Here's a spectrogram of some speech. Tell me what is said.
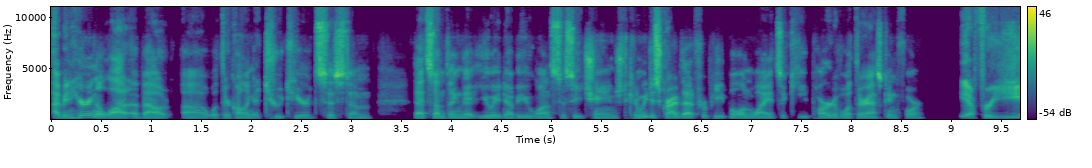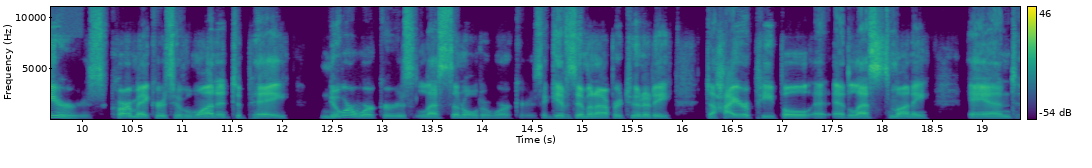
I've been hearing a lot about uh, what they're calling a two tiered system. That's something that UAW wants to see changed. Can we describe that for people and why it's a key part of what they're asking for? Yeah, for years, car makers have wanted to pay newer workers less than older workers. It gives them an opportunity to hire people at, at less money. And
